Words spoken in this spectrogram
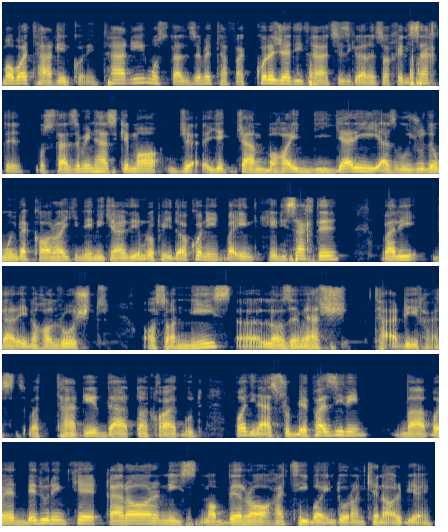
ما باید تغییر کنیم. تغییر مستلزم تفکر جدید هست چیزی که برای انسان خیلی سخته. مستلزم این هست که ما ج... یک جنبه های دیگری از وجودمون و کارهایی که نمی‌کردیم رو پیدا کنیم و این خیلی سخته. ولی در این حال رشد آسان نیست. لازمش تغییر هست و تغییر دردناک خواهد بود. باید این اصل رو بپذیریم و باید بدونیم که قرار نیست ما به راحتی با این دوران کنار بیایم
